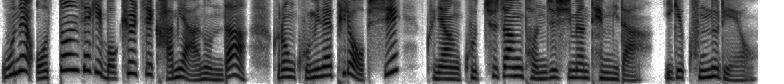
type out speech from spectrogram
오늘 어떤 색이 먹힐지 감이 안 온다. 그런 고민할 필요 없이 그냥 고추장 던지시면 됩니다. 이게 국룰이에요.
